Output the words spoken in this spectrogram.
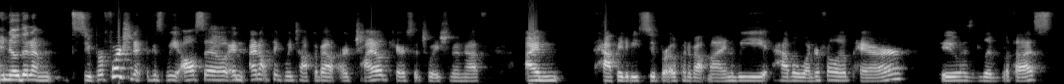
I know that I'm super fortunate because we also, and I don't think we talk about our childcare situation enough. I'm happy to be super open about mine. We have a wonderful au pair who has lived with us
